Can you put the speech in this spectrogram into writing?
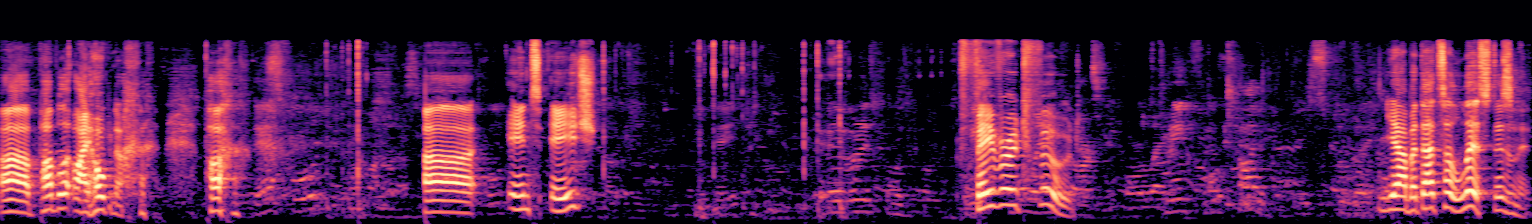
Uh, public, I hope not. Uh, int age. Favorite food. Yeah, but that's a list, isn't it?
